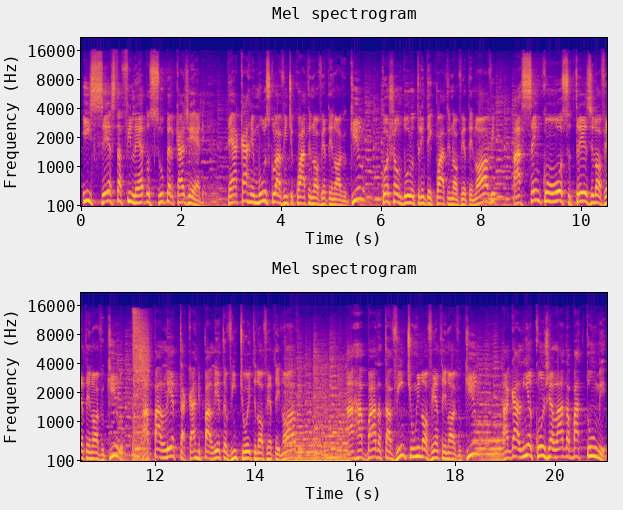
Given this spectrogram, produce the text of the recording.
e sexta filé do Super KGL. Tem a carne músculo a 24,99 o quilo, colchão duro 34,99, a 100 com osso 13,99 o quilo, a paleta, carne paleta 28,99. A rabada tá 21,99 o quilo. A galinha congelada Batume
